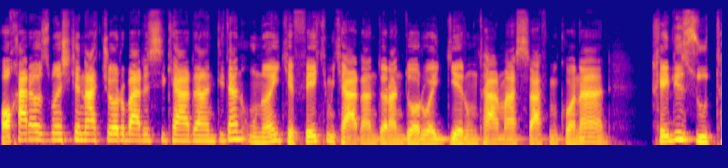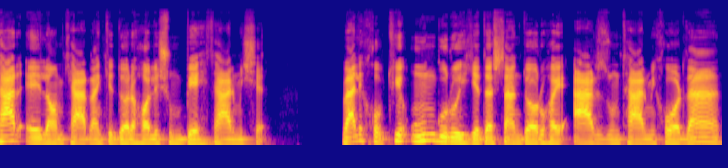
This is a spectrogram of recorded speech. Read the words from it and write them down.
آخر آزمایش که نتیجه رو بررسی کردن دیدن اونایی که فکر می‌کردن دارن داروهای گرونتر مصرف می‌کنن خیلی زودتر اعلام کردن که داره حالشون بهتر میشه. ولی خب توی اون گروهی که داشتن داروهای ارزون تر میخوردن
